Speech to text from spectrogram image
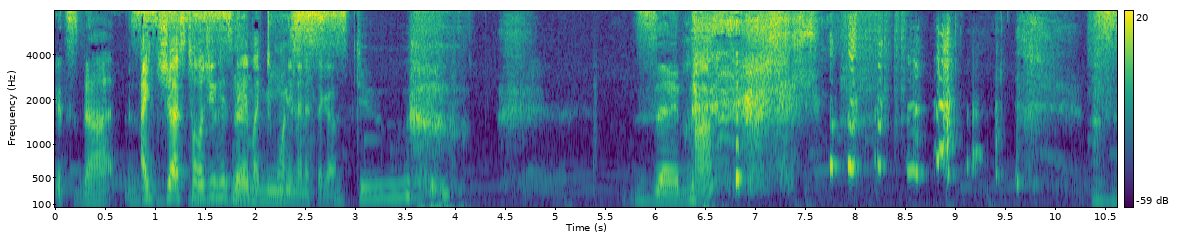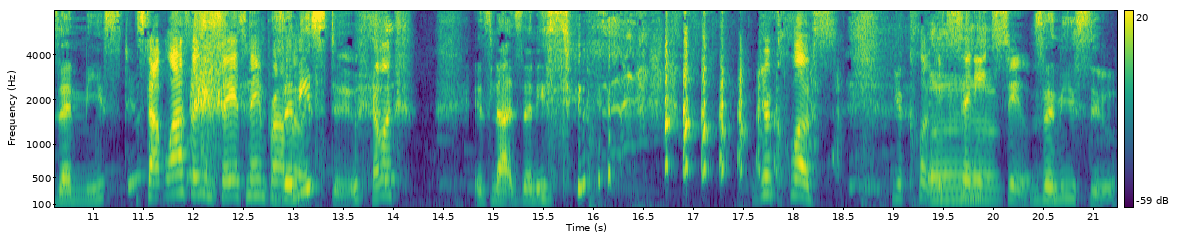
it's not. I just told you his name, like, 20 minutes ago. Zen. Huh? Zenistu. Stop laughing and say its name properly. Zenistu. Come on. It's not Zenistu. You're close. You're close. It's Uh, Zenitsu.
